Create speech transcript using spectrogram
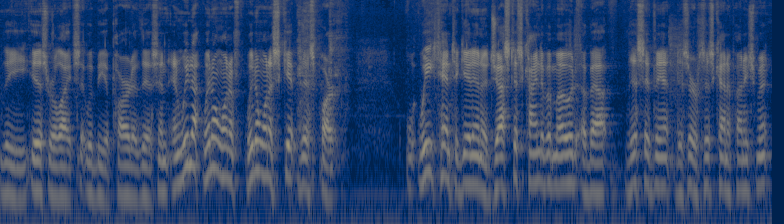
the Israelites that would be a part of this, and and we don't we don't want to we don't want to skip this part we tend to get in a justice kind of a mode about this event deserves this kind of punishment.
